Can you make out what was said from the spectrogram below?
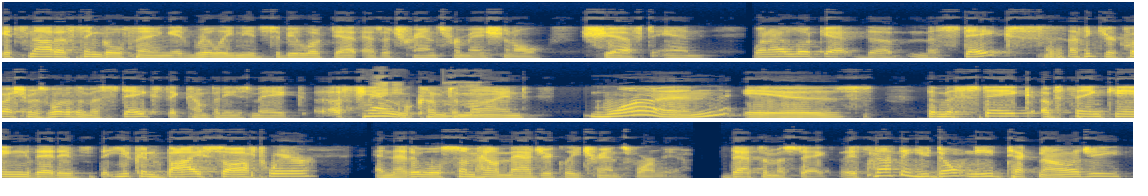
it's not a single thing. It really needs to be looked at as a transformational shift. And when I look at the mistakes, I think your question was what are the mistakes that companies make? A few right. come mm-hmm. to mind. One is the mistake of thinking that if that you can buy software and that it will somehow magically transform you. That's a mistake. It's not that you don't need technology,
